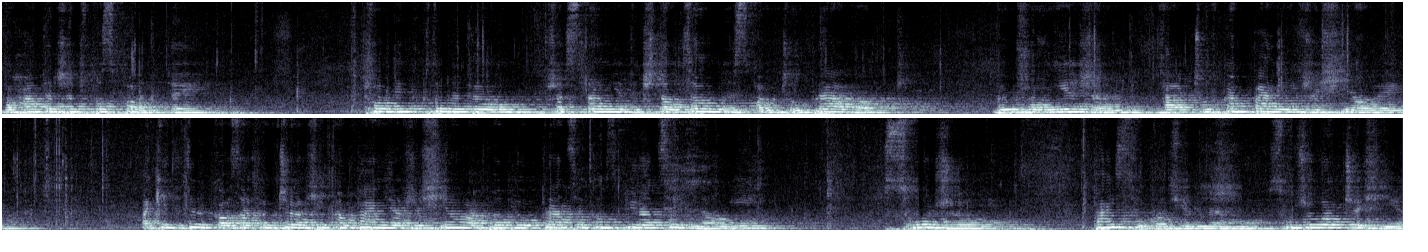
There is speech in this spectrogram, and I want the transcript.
bohater Rzeczpospolitej, Człowiek, który był przestronnie wykształcony, skończył prawo, był żołnierzem, walczył w kampanii wrześniowej. A kiedy tylko zakończyła się kampania wrześniowa, podjął pracę konspiracyjną i służył państwu podziemnemu, służył ojczyźnie.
